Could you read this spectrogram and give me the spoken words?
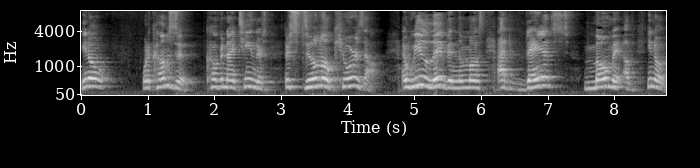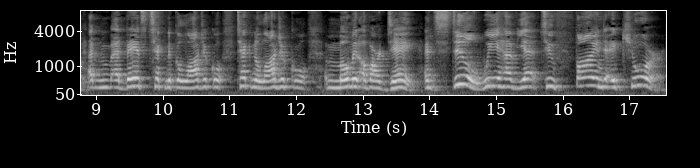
You know, when it comes to COVID 19, there's, there's still no cures out. And we live in the most advanced moment of you know advanced technological technological moment of our day and still we have yet to find a cure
